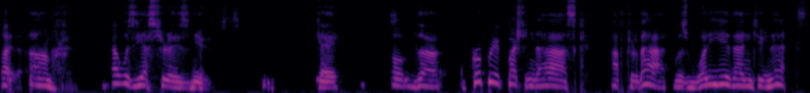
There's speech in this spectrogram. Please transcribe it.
But um, that was yesterday's news. Okay. So the appropriate question to ask after that was what do you then do next?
